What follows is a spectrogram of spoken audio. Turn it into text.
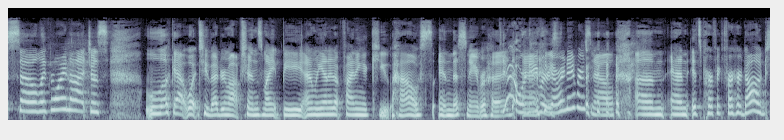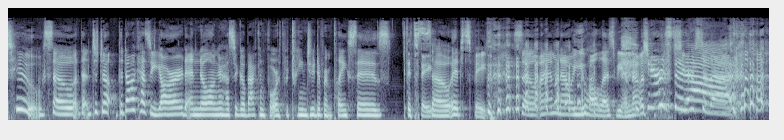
so like, why not just look at what two bedroom options might be? And we ended up finding a cute house in this neighborhood. Yeah, we're And- neighbors. Yeah, we're neighbors now. um, and it's perfect for her dog too. So the, the dog has a yard and no longer has to go back and forth between two different places. It's fate. So it's fate. so I am now a U-Haul lesbian. That was Cheers to that. that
